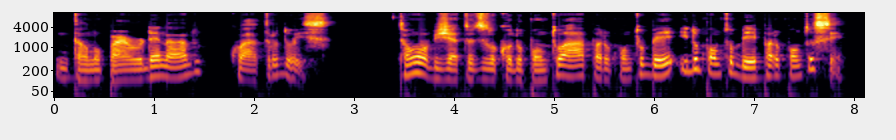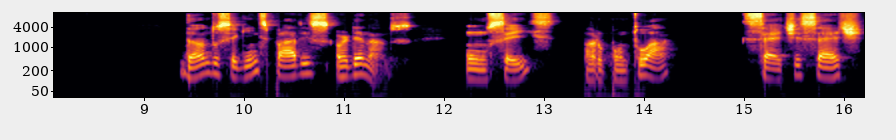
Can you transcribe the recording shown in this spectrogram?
Então, no par ordenado, 4, 2. Então, o objeto deslocou do ponto A para o ponto B e do ponto B para o ponto C, dando os seguintes pares ordenados. 1, 6 para o ponto A, 7, 7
